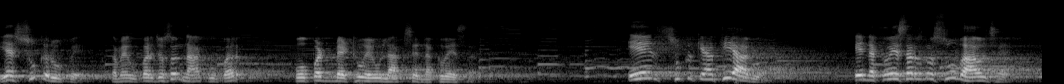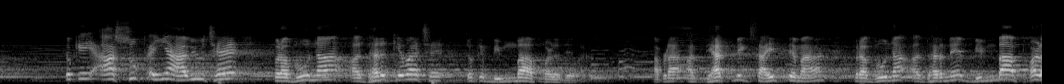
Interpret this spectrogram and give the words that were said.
યા સુખ રૂપે તમે ઉપર જોશો, નાક ઉપર પોપટ બેઠું એવું લાગશે નકવેસર એ સુખ ક્યાંથી આવ્યું? એ નકવેસરનો શું ભાવ છે? તો કે આ સુખ અહીંયા આવ્યું છે, પ્રભુના અધર કેવા છે? તો કે બિંબા ફળ જેવા. આપણા આધ્યાત્મિક સાહિત્યમાં પ્રભુના અધરને બિંબા ફળ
